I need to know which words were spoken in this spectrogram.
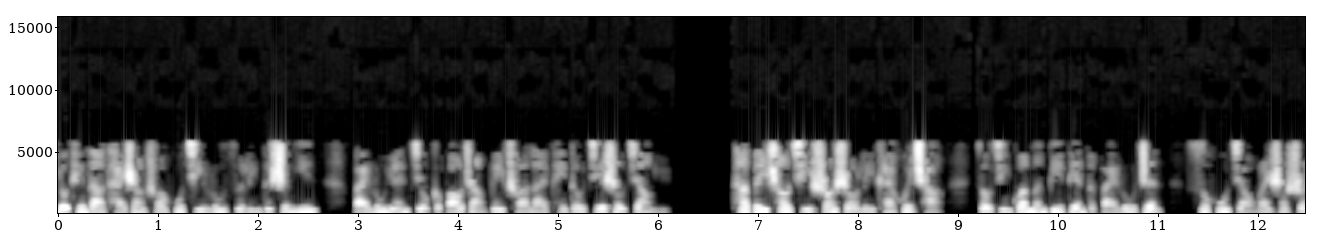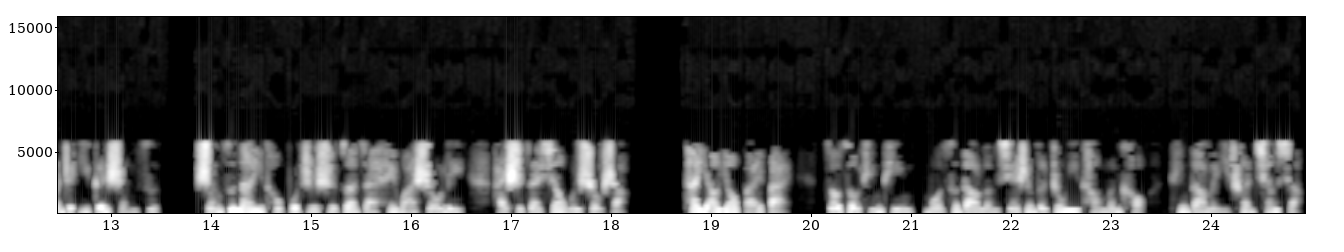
又听到台上传呼起陆子霖的声音：白鹿原九个保长被传来陪斗接受教育。他背抄起双手离开会场，走进关门闭店的白鹿镇，似乎脚腕上拴着一根绳子，绳子那一头不知是攥在黑娃手里，还是在孝文手上。他摇摇摆摆，走走停停，磨蹭到冷先生的中医堂门口，听到了一串枪响，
